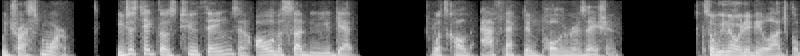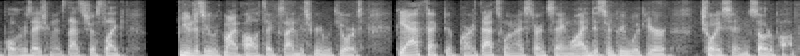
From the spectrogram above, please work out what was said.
we trust more. You just take those two things, and all of a sudden you get what's called affective polarization. So we know what ideological polarization is. That's just like you disagree with my politics, I disagree with yours. The affective part, that's when I start saying, well, I disagree with your choice in soda pop.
